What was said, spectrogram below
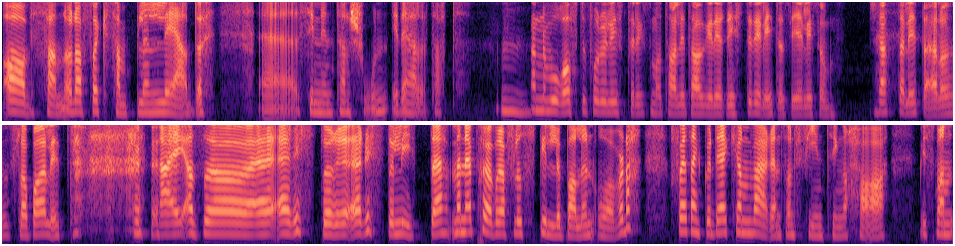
avsender, da, f.eks. en leder eh, sin intensjon i det hele tatt. Mm. Men hvor ofte får du lyst til liksom, å ta litt tak i det, riste det litt og si liksom Skjerp deg litt, eller slapp av litt. Nei, altså jeg, jeg, rister, jeg, rister, lite. Men jeg prøver i hvert fall å spille ballen over, da. For jeg tenker det kan være en sånn fin ting å ha hvis man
